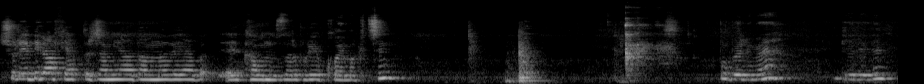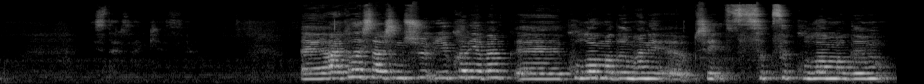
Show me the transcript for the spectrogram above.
Şuraya bir raf yaptıracağım yağdanlığı veya e, kavanozları buraya koymak için. Bu bölüme gelelim. İstersen kes. Ee, arkadaşlar şimdi şu yukarıya ben e, kullanmadığım hani e, şey sık sık kullanmadığım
